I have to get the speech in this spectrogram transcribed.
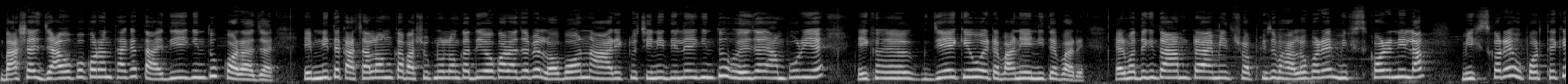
বাসায় যা উপকরণ থাকে তাই দিয়েই কিন্তু করা যায়। এমনিতে কাঁচা লঙ্কা বা শুকনো লঙ্কা দিয়েও করা যাবে, লবণ আর একটু চিনি দিলেই কিন্তু হয়ে যায় আম পুড়িয়ে। এই যে কেউ এটা বানিয়ে নিতে পারে। এর মধ্যে কিন্তু আমটা আমি সব কিছু ভালো করে মিক্স করে নিলাম। মিক্স করে উপর থেকে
